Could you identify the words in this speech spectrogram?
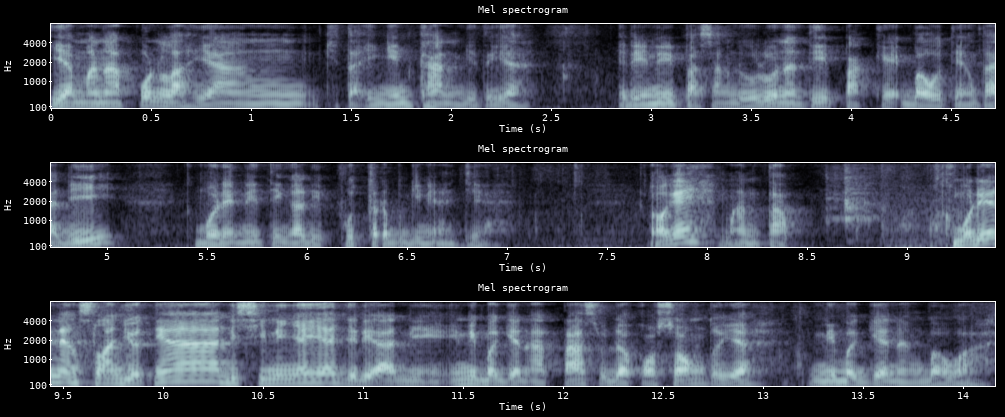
ya mana pun lah yang kita inginkan gitu ya. Jadi ini dipasang dulu nanti pakai baut yang tadi. Kemudian ini tinggal diputer begini aja. Oke, mantap. Kemudian yang selanjutnya di sininya ya, jadi ini bagian atas udah kosong tuh ya. Ini bagian yang bawah.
